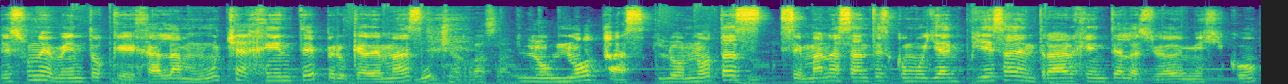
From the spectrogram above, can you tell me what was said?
Es un evento que jala mucha gente, pero que además Mucha raza, güey. lo notas, lo notas semanas antes como ya empieza a entrar gente a la Ciudad de México.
